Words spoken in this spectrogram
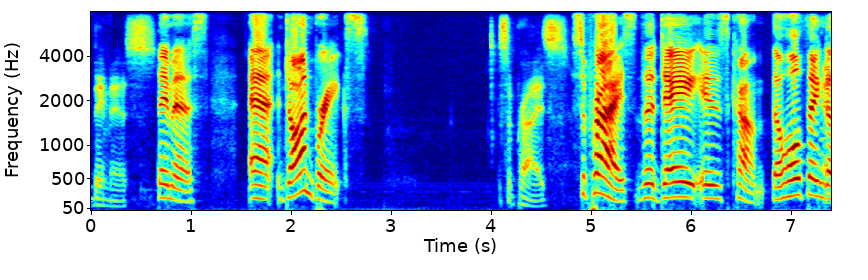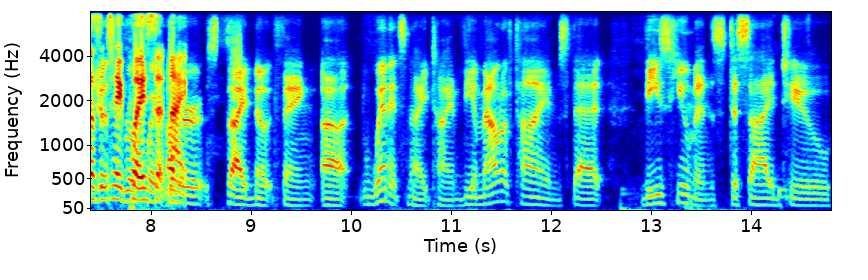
they miss they miss. And dawn breaks. Surprise Surprise! The day is come. The whole thing And doesn't take place quick, at night. Other side note thing: uh, when it's nighttime, the amount of times that these humans decide to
